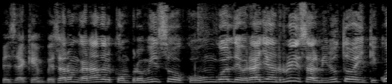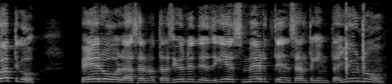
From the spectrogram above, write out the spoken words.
pese a que empezaron ganando el compromiso con un gol de Brian Ruiz al minuto 24 pero las anotaciones de Dries Mertens al 31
